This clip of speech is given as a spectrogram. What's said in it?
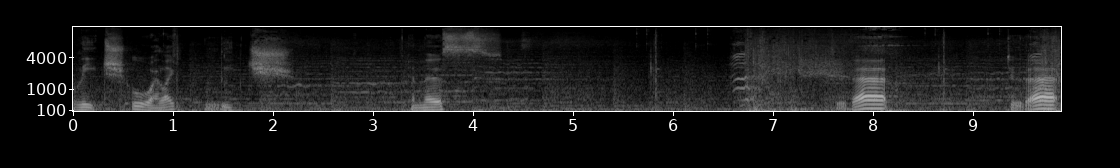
Leech. Ooh, I like leech. And this. Do that. Do that.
